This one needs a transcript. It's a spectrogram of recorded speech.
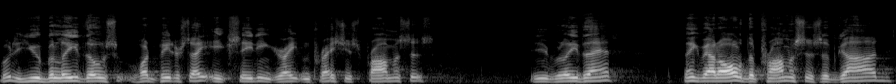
Well, do you believe those, what did Peter say, exceeding great and precious promises? Do you believe that? Think about all of the promises of God.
